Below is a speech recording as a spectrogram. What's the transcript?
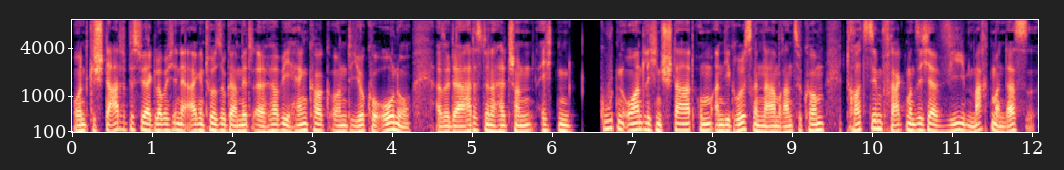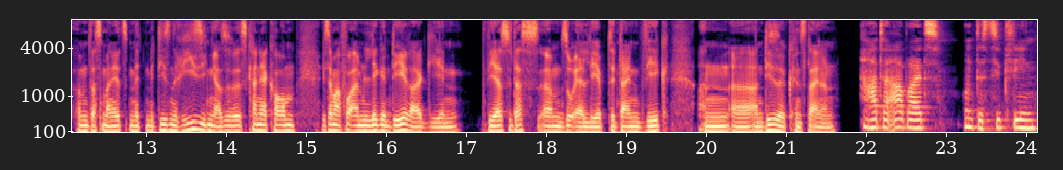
Und gestartet bist du ja, glaube ich, in der Agentur sogar mit Herbie Hancock und Yoko Ono. Also da hattest du dann halt schon echt einen guten, ordentlichen Start, um an die größeren Namen ranzukommen. Trotzdem fragt man sich ja, wie macht man das, ähm, dass man jetzt mit, mit diesen riesigen, also es kann ja kaum, ich sag mal, vor allem legendärer gehen. Wie hast du das ähm, so erlebt, deinen Weg an, äh, an diese KünstlerInnen? Harte Arbeit und Disziplin.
